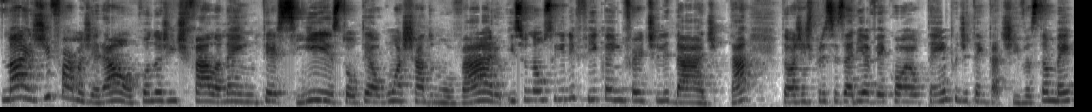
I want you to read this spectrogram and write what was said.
mas de forma geral, quando a gente fala, né, em ter cisto ou ter algum achado no ovário, isso não significa infertilidade, tá? Então a gente precisaria ver qual é o tempo de tentativas também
